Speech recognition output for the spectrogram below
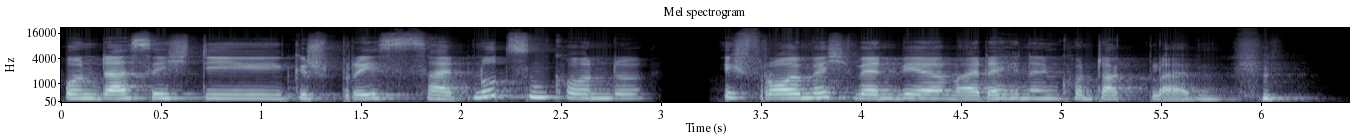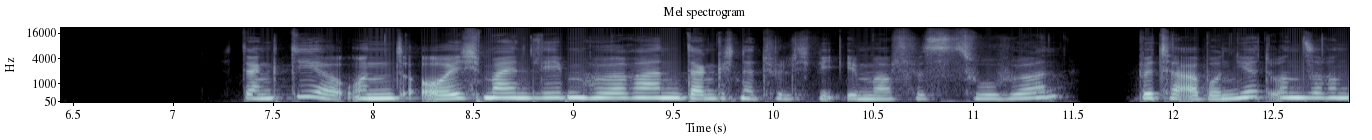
und dass ich die Gesprächszeit nutzen konnte. Ich freue mich, wenn wir weiterhin in Kontakt bleiben. danke dir und euch, meinen lieben Hörern, danke ich natürlich wie immer fürs Zuhören. Bitte abonniert unseren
